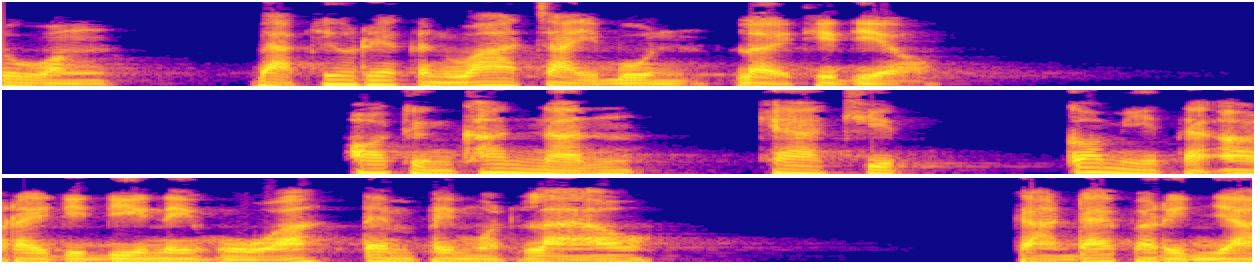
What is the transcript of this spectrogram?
ดวง แบบที่เรียกกันว่าใจบุญเลยทีเดียว พอถึงขั้นนั้น แค่คิดก็มีแต่อะไรดีๆ ในหัวเต็มไปหมดแล้ว การได้ปริญญา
